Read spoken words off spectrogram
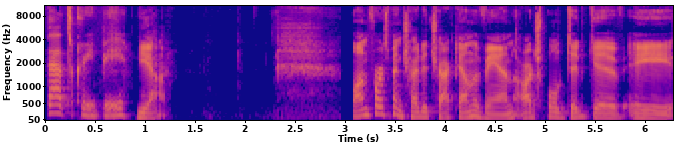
That's creepy. Yeah. Law enforcement tried to track down the van. Archibald did give a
